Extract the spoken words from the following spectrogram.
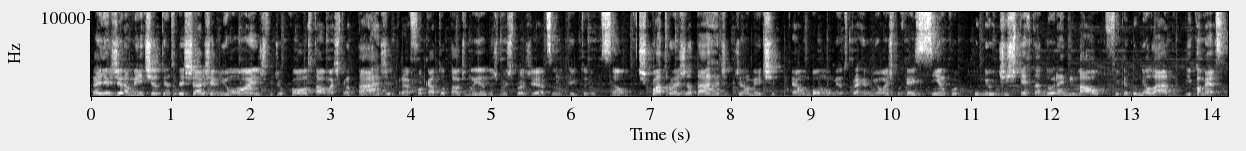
Daí, geralmente, eu tento deixar as reuniões, videocalls e tal, mais para tarde, para focar total de manhã nos meus projetos, eu não tenho interrupção. Às 4 horas da tarde, geralmente é um bom momento para reuniões, porque às 5 o meu despertador animal fica do meu lado e começa.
